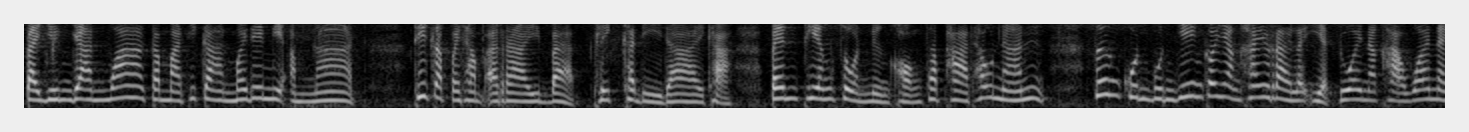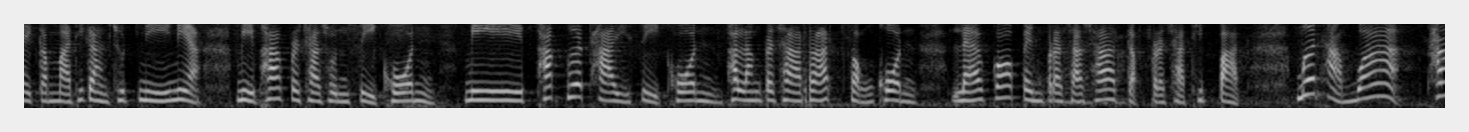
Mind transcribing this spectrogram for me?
แต่ยืนยันว่ากรรมาธิการไม่ได้มีอำนาจ ที่จะไปทำอะไรแบบพลิกคดีได้ค่ะ เป็นเพียงส่วนหนึ่งของสภาเท่านั้น ซึ่งคุณบุญยิ่งก็ยังให้รายละเอียดด้วยนะคะ ว่าในกรรมาธิการชุดนี้เนี่ยมีภาคประชาชน 4 คน มีพักเพื่อไทย 4 คน พลังประชารัฐ 2 คน แล้วก็เป็นประชาชาติกับประชาธิปัตย์เมื่อถามว่าถ้า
